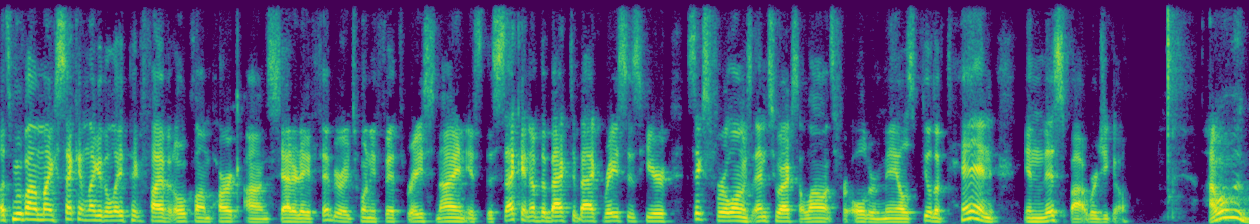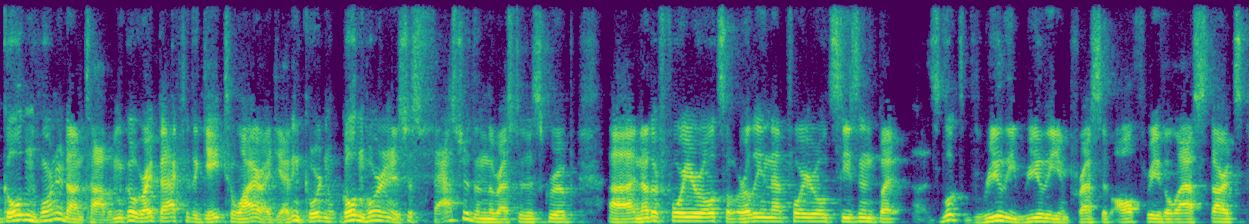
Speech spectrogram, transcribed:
Let's move on. Mike, second leg of the late pick five at Oaklawn Park on Saturday, February 25th, race nine. It's the second of the back to back races here. Six furlongs, N2X allowance for older males. Field of 10 in this spot. Where'd you go? I went with Golden Hornet on top. I'm gonna go right back to the gate to wire idea. I think Gordon, Golden Hornet is just faster than the rest of this group. Uh, another four year old, so early in that four year old season, but it's looked really, really impressive all three of the last starts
